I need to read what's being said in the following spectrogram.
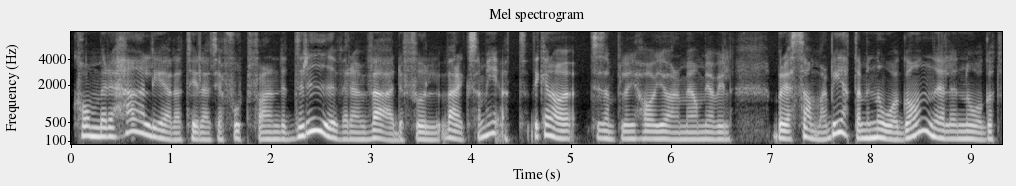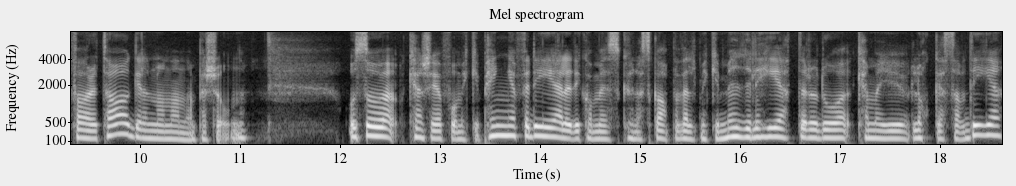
Kommer det här leda till att jag fortfarande driver en värdefull verksamhet? Det kan ha, till exempel ha att göra med om jag vill börja samarbeta med någon eller något företag eller någon annan person. Och så kanske jag får mycket pengar för det eller det kommer kunna skapa väldigt mycket möjligheter och då kan man ju lockas av det.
